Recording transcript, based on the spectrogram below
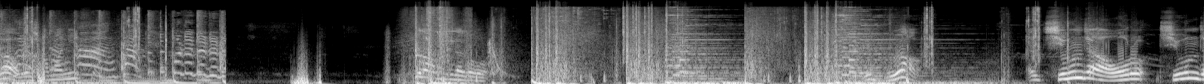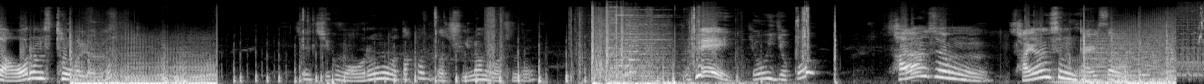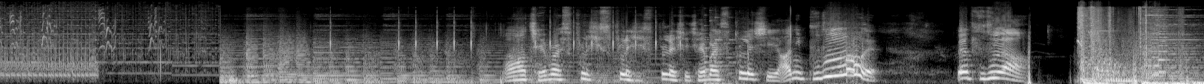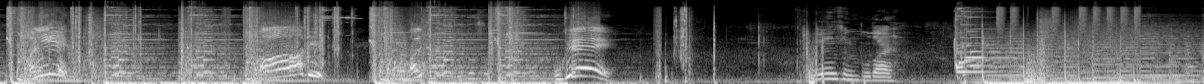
뭐야 왜 가만히 있어. 뜯어봅니다 저거. 이게 뭐야? 아니 지 혼자 얼음 지 혼자 얼음 스톤 걸렸네? 쟤 지금 얼음으로 닦아도 나 죽이려는 것 같은데. 오케이! 겨우 이겼고? 4연승 4연승 달성 아 제발 스플래시 스플래시 스플래시 제발 스플래시. 아니 부두 왜 부두야? 아니! 아니! 아니! 오케이! 5연승 도달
